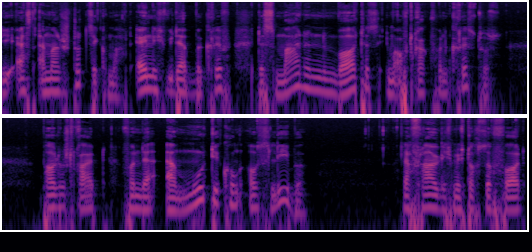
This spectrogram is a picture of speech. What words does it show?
die erst einmal stutzig macht, ähnlich wie der Begriff des mahnenden Wortes im Auftrag von Christus. Paulus schreibt von der Ermutigung aus Liebe. Da frage ich mich doch sofort,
